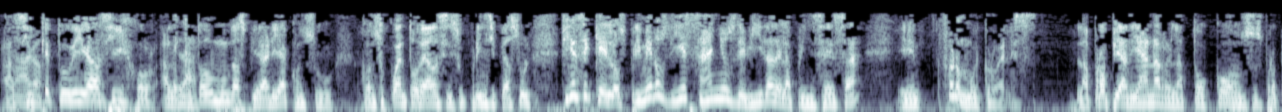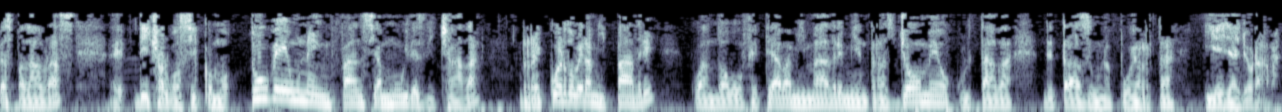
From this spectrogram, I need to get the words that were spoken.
Así Claro, que tú digas, claro. hijo, a lo Claro. que todo el mundo aspiraría con su, con su cuento de hadas y su príncipe azul. Fíjense que los primeros 10 años de vida de la princesa eh, fueron muy crueles. La propia Diana relató con sus propias palabras, eh, dicho algo así como, tuve una infancia muy desdichada, recuerdo ver a mi padre cuando abofeteaba a mi madre mientras yo me ocultaba detrás de una puerta y ella lloraba.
